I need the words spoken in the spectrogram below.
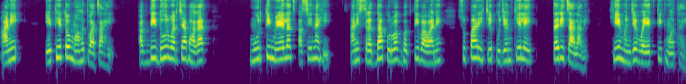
आणि येथे तो महत्त्वाचा आहे. अगदी दूरवरच्या भागात मूर्ती मिळेलच असे नाही. आणि श्रद्धापूर्वक भक्तिभावाने सुपारीचे पूजन केले तरी चालावे. हे म्हणजे वैयक्तिक मत आहे.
